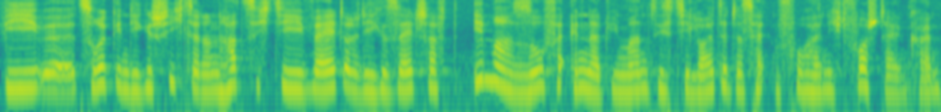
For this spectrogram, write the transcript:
wie äh, zurück in die Geschichte, dann hat sich die Welt oder die Gesellschaft immer so verändert, wie man sich die Leute das hätten vorher nicht vorstellen können.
